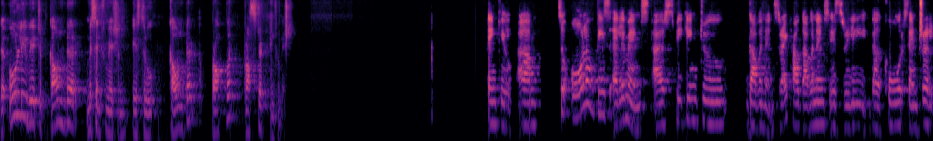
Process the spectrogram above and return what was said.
the only way to counter misinformation is through counter proper trusted information. Thank you. Um, so all of these elements are speaking to governance, right? How governance is really the core central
